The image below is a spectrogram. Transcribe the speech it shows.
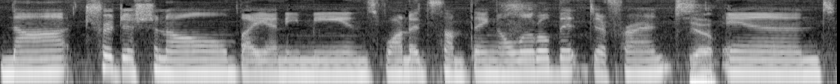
not traditional by any means. Wanted something a little bit different. Yep. And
